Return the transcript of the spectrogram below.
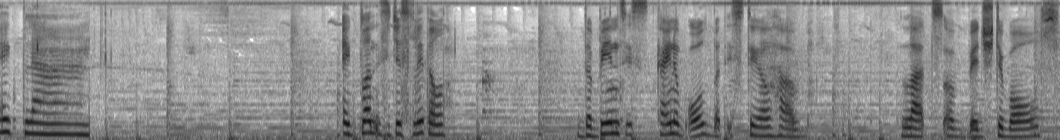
Eggplant. Eggplant is just little. The beans is kind of old but it still have lots of vegetables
